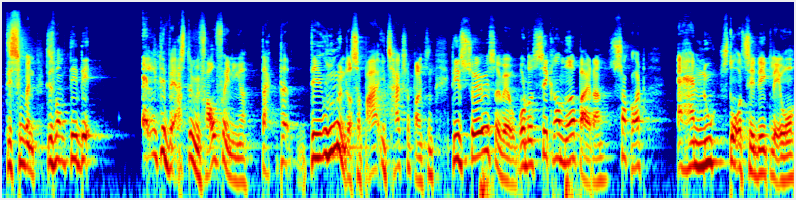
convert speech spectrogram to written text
det er simpelthen, det er som om det er det alt det værste ved fagforeninger, der, der, det udmyndter sig bare i taxabranchen. Det er et serviceerhverv, hvor du sikrer medarbejderen så godt, at han nu stort set ikke laver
